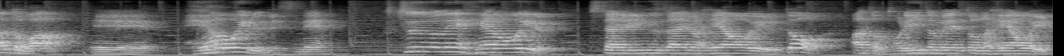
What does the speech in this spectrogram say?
あとは、えー、ヘアオイルですね。普通のね、ヘアオイル、スタイリング剤のヘアオイルと、あとトリートメントのヘアオイル。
